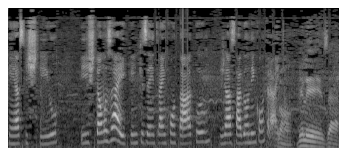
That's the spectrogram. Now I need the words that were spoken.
quem assistiu. E estamos aí. Quem quiser entrar em contato já sabe onde encontrar. Então. Pronto, beleza.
